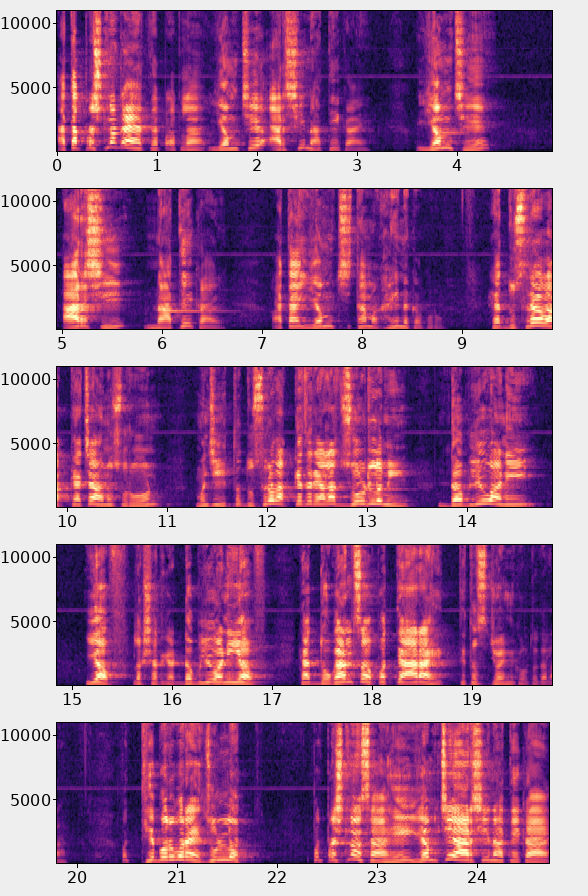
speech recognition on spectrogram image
आता प्रश्न काय आहे आता आपला? यमचे आरशी नाते काय? यमचे आरशी नाते काय? आता यमची थांबा घाई नका करू. ह्या दुसऱ्या वाक्याच्या अनुसरून म्हणजे इथं दुसरं वाक्य जर याला जोडलं मी डब्ल्यू आणि यफ लक्षात घ्या डब्ल्यू आणि यफ ह्या दोघांचं अपत्य आर आहे तिथंच जॉईन करतो त्याला. पण ते बरोबर आहे जुळलं पण प्रश्न असा आहे यमचे आरशी नाते काय?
